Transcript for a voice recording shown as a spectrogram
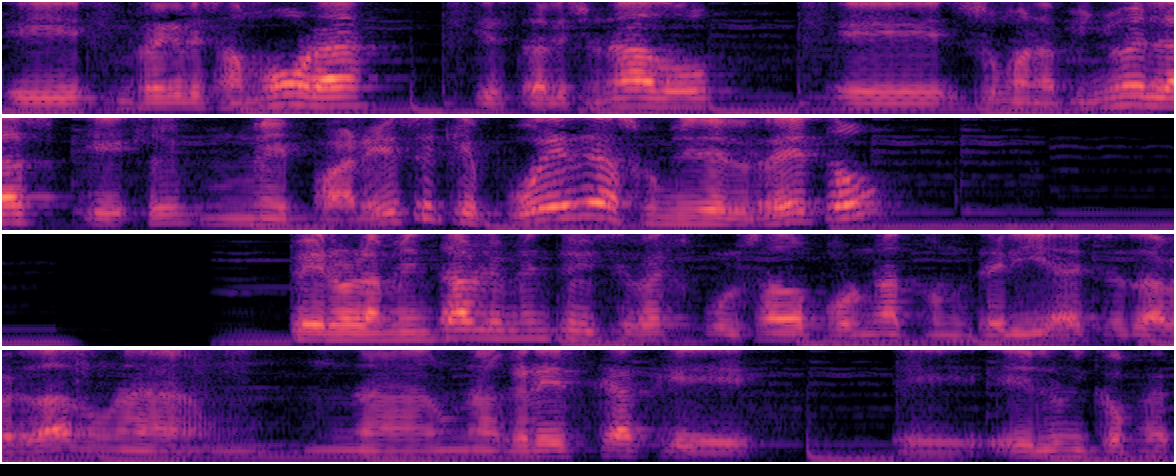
Eh, regresa Mora, que está lesionado, eh, suman a Piñuelas, que Sí. me parece que puede asumir el reto, pero lamentablemente hoy se va expulsado por una tontería, esa es la verdad, una, una, gresca que eh, el único per-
